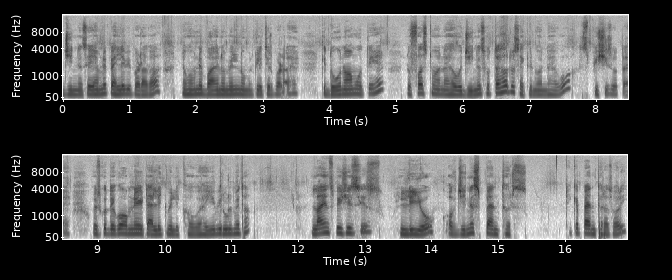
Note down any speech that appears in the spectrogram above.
जीनस है। हमने पहले भी पढ़ा था। जब हमने बायोनोमिल नोमेनक्लेचर पढ़ा है कि दो नाम होते हैं। जो फ़र्स्ट वन है वो जीनस होता है और जो सेकंड वन है वो स्पीशीज़ होता है। और इसको देखो, हमने इटैलिक में लिखा हुआ है। ये भी रूल में था। Lion species Leo of genus panthers ठीक है Panthera sorry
